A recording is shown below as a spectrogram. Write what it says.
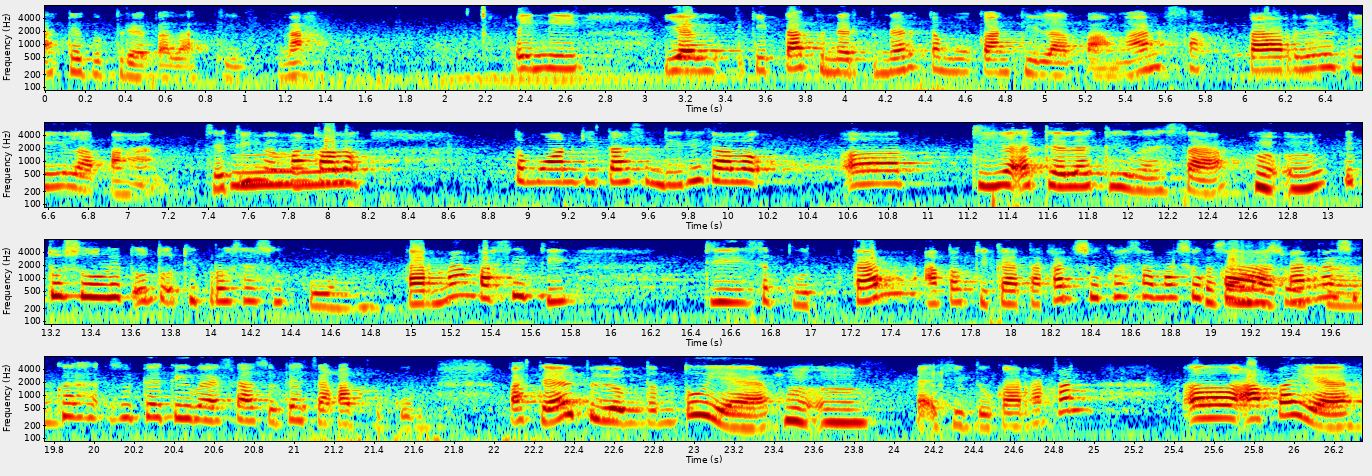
ada beberapa lagi. Nah, ini yang kita benar-benar temukan di lapangan, fakta real di lapangan. Jadi hmm. memang kalau temuan kita sendiri kalau uh, dia adalah dewasa, mm-hmm. itu sulit untuk diproses hukum karena pasti di disebutkan atau dikatakan suka sama suka, sama suka. karena sudah sudah dewasa sudah cakap hukum padahal belum tentu ya mm-hmm. kayak gitu karena kan e, apa ya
